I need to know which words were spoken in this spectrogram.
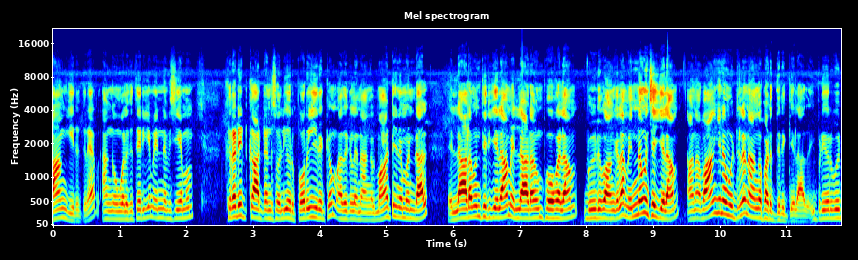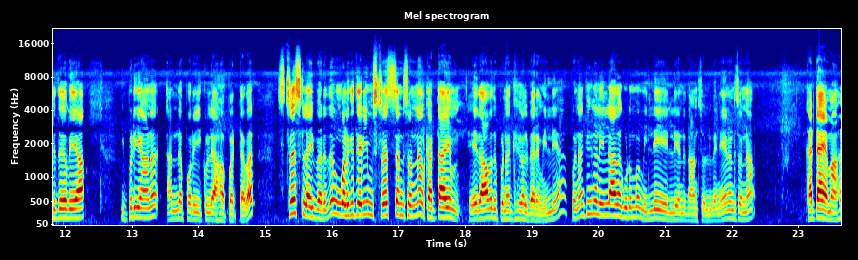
வாங்கி இருக்கிறார் அங்கே உங்களுக்கு தெரியும் என்ன விஷயமும்? கிரெடிட் கார்டுன்னு சொல்லி ஒரு பொறி இருக்கும். அதுக்குள்ள நாங்கள் மாட்டினம் என்றால் எல்லா இடமும் திரியலாம் எல்லா இடமும் போகலாம் வீடு வாங்கலாம் என்னவும் செய்யலாம். ஆனால் வாங்கின வீட்டில் நாங்கள் படுத்திருக்கலாது. இப்படி ஒரு வீடு தேவையா? இப்படியான அந்த பொறிக்குள்ளே அகப்பட்டவர். ஸ்ட்ரெஸ் லைஃப் வருது. உங்களுக்கு தெரியும் ஸ்ட்ரெஸ்ன்னு சொன்னால் கட்டாயம் ஏதாவது பிணக்குகள் வரும் இல்லையா? பிணக்குகள் இல்லாத குடும்பம் இல்லையே இல்லை என்று நான் சொல்லுவேன். ஏன்னு சொன்னால் கட்டாயமாக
